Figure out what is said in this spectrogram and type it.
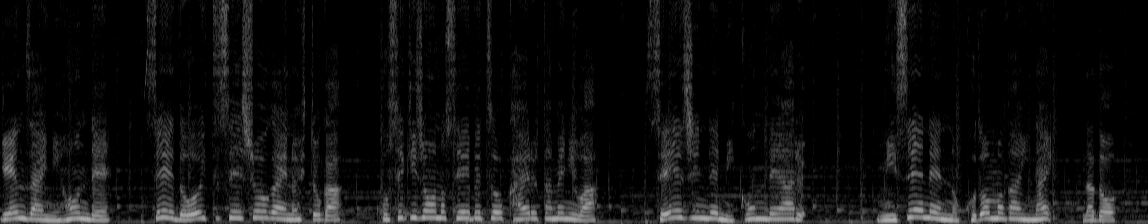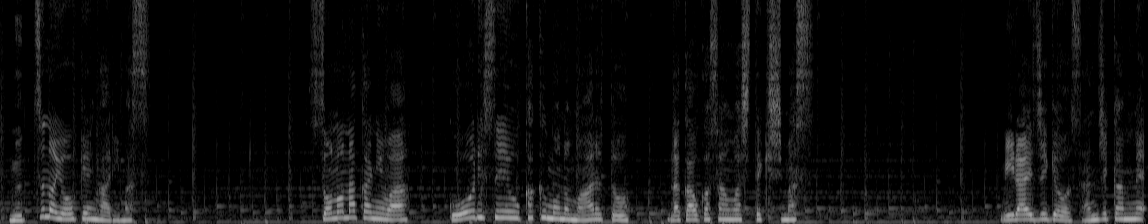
現在日本で性同一性障害の人が戸籍上の性別を変えるためには成人で未婚である未成年の子供がいないなど6つの要件があります。その中には合理性を欠くものもあると中岡さんは指摘します。未来授業3時間目。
